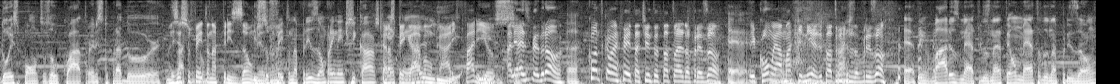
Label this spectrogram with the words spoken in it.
dois pontos ou quatro era estuprador. Mas saca? isso feito Então, na prisão Isso mesmo, né? feito na prisão pra identificar Os caras pegavam o cara e fariam. Aliás, Pedrão, É. conta como é feita a tinta tatuagem da prisão? É. E como é a maquininha de tatuagem da prisão? É, tem vários métodos, né? Tem um método na prisão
